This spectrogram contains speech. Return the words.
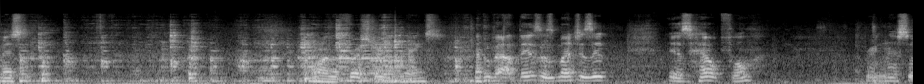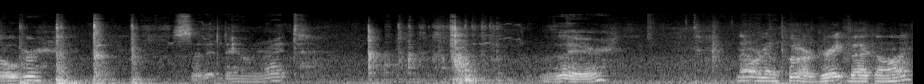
Missed it. One of the frustrating things about this, as much as it is helpful, bring this over, set it down right there. Now we're going to put our grate back on.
